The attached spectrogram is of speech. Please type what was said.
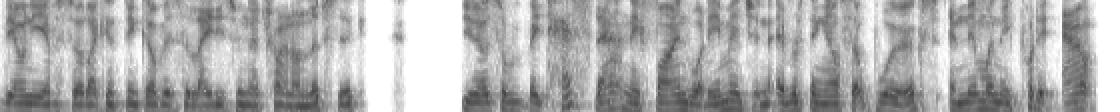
the only episode I can think of is the ladies when they're trying on lipstick. You know, so they test that and they find what image and everything else that works. And then when they put it out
